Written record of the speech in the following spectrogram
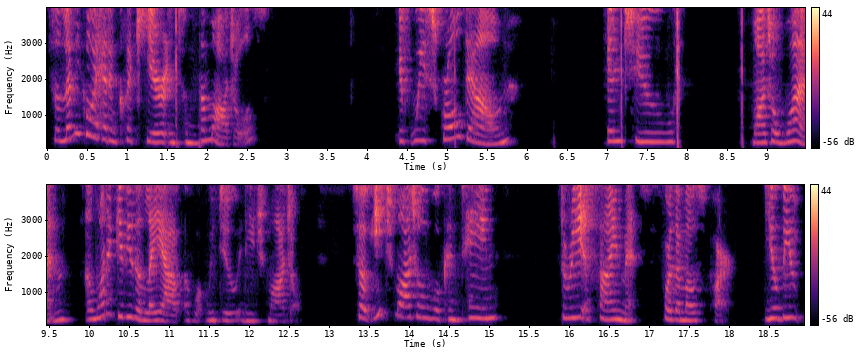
so let me go ahead and click here into the modules. If we scroll down into Module 1, I want to give you the layout of what we do in each module. So each module will contain three assignments for the most part. You'll be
